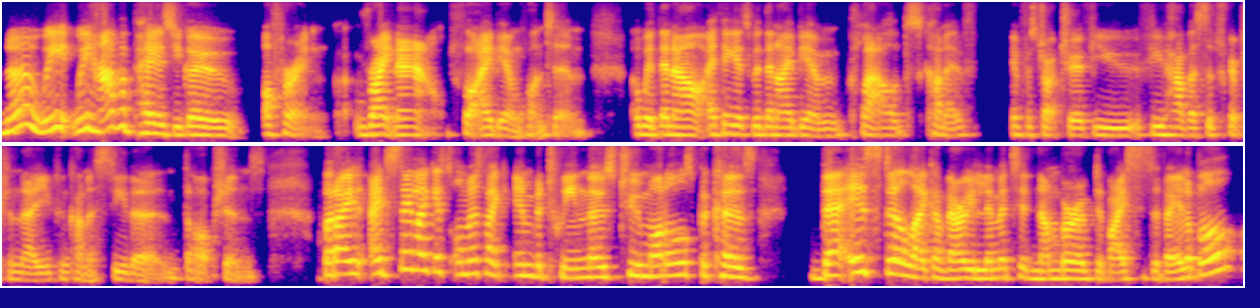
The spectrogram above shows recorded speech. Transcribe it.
No, we we have a pay as you go offering right now for IBM Quantum uh, within our I think it's within IBM Cloud's kind of infrastructure. If you if you have a subscription there you can kind of see the the options. But I, i'd say like it's almost like in between those two models because there is still like a very limited number of devices available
